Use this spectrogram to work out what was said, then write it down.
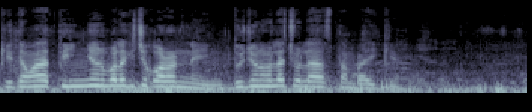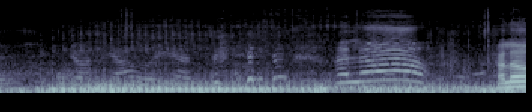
কিন্তু আমাদের তিনজন বলে কিছু করার নেই দুজন হলে চলে আসতাম বাইকে। Hello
